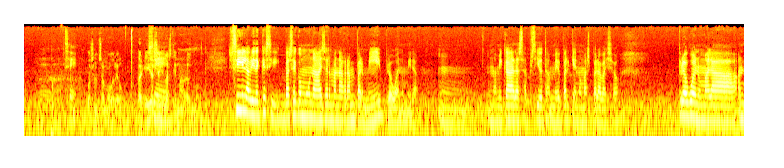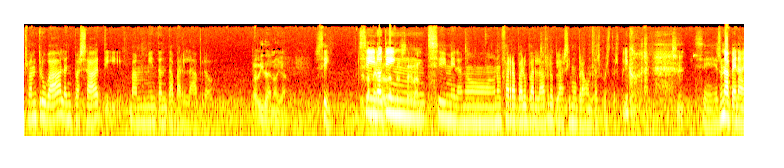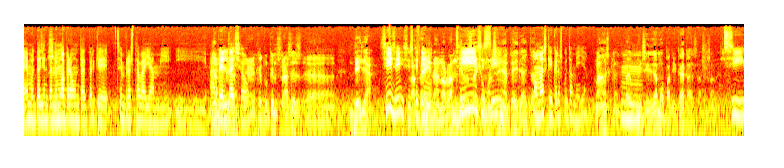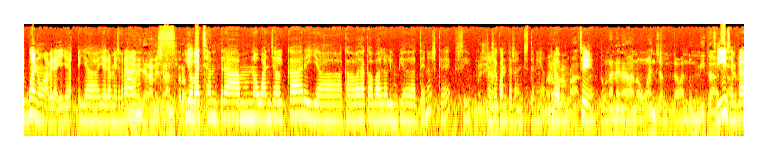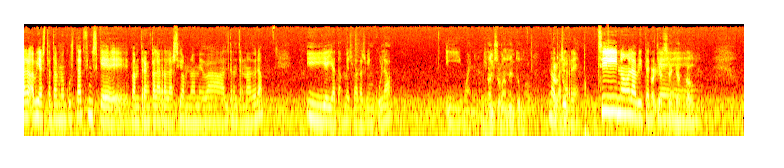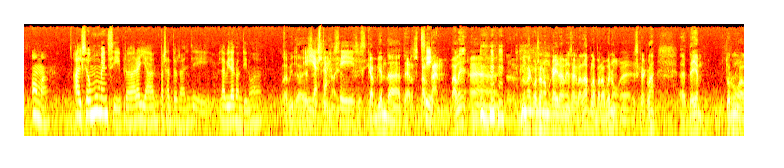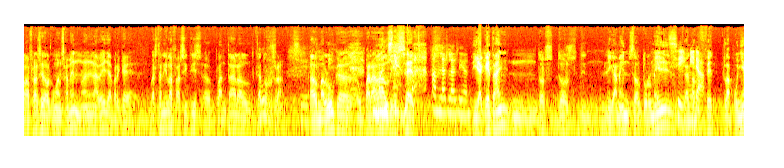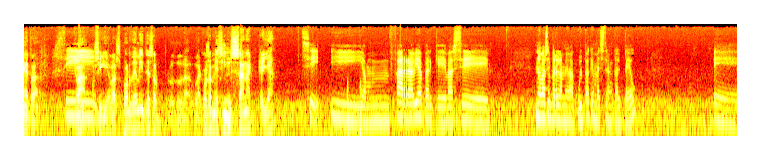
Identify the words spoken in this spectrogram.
sí. Doncs em sap molt greu, perquè jo Sí. sé que l'estimaves molt. Sí, la veritat que sí. Va ser com una germana gran per mi, però bueno, mira, una mica de decepció també perquè no m'esperava això. Però bueno, me la... ens vam trobar l'any passat i vam intentar parlar, però La vida, no, ja. sí. És Sí, no tinc... Sí, mira, no, no em fa reparo parlar, però clar, si m'ho preguntes, doncs t'ho explico. Sí. Sí, és una pena, eh? Molta gent també Sí. m'ho ha preguntat perquè sempre estava allà amb mi i arrel d'això... És que tu tens frases eh, d'ella. Sí, sí, sí, és la que feina, tinc... no rendir-se, això m'ho ha ensenyat ella i tal. Home, és que he crescut amb ella. Clar, és que mm. veu coincidir de molt petitetes, a més a més. Sí, bueno, a veure, ella, ella ja era més gran. Bueno, ella era més gran, però... Jo vaig entrar amb 9 anys al CAR, ella acabava d'acabar l'Olimpíada d'Atenes, crec, sí. Imagina't. No sé quantes anys tenia. Bueno, però, clar, sí. d'una nena de 9 anys davant d'un mite... Sí, que- sempre havia estat al meu costat fins que vam trencar la relació amb la meva altra entrenadora i ella també es va desvincular i bueno, mira, Doncs ho lamento molt. no per passa tu. res. Sí, no, la veritat Perquè que... sé que et dol. Home, al seu moment sí, però ara ja han passat dos anys i la vida continua. La vida I és ja així, està, noia. sí, sí, sí. Canviem de terç, per Sí. tant, vale? Eh, D'una cosa no gaire més agradable, però bueno, eh, és que clar, eh, dèiem, torno a la frase del començament, una nena vella, perquè vas tenir la fascitis eh, plantar el 14, Uf, sí. el maluc eh, operada el Comencem 17, Amb les lesions. i aquest any mm, dos, dos lligaments del turmell Sí, que t'han fet la punyeta. Sí, Clar, o sigui, l'esport d'èlit és el, la, la cosa més insana que hi ha. sí, i em fa ràbia perquè va ser... No va ser per la meva culpa que em vaig trencar el peu. Eh...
